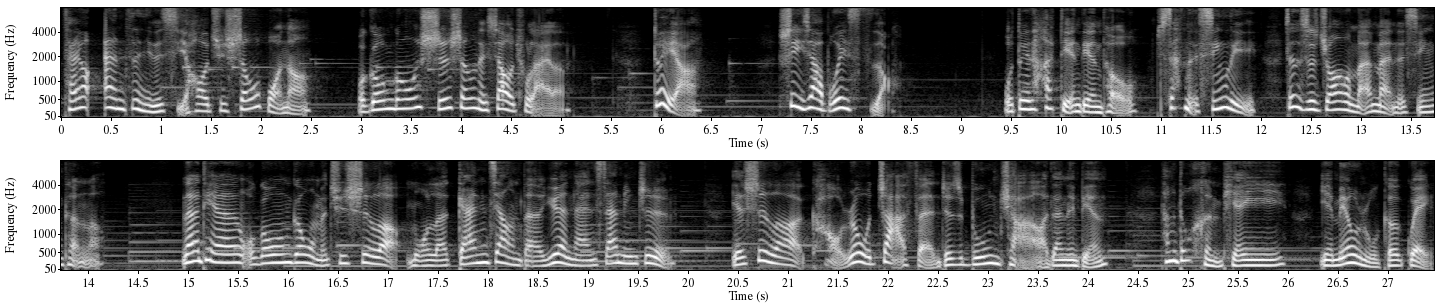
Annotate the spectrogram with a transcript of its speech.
才要按自己的喜好去生活呢？我公公失声的笑出来了。对呀，试一下不会死哦。我对他点点头，真的心里真的是装了满满的心疼了。那天，我公公跟我们去试了抹了干酱的越南三明治，也试了烤肉炸粉，就是 b o o n c h a 啊，在那边，他们都很便宜，也没有乳鸽贵。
